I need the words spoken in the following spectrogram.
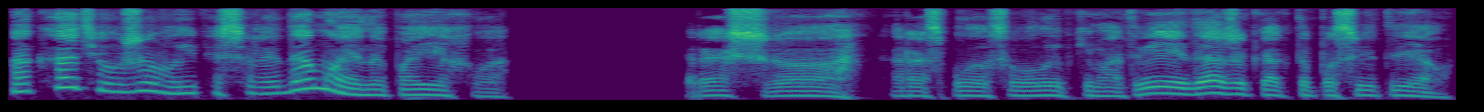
«А Катю уже выписали. Домой она поехала». «Хорошо», — расплылся в улыбке Матвей и даже как-то посветлел.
